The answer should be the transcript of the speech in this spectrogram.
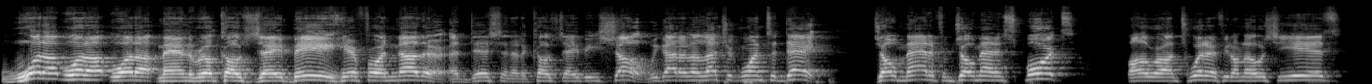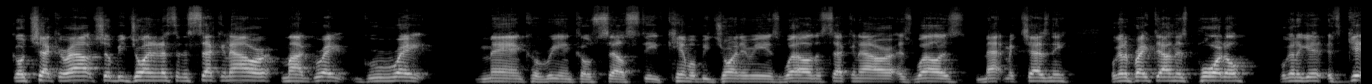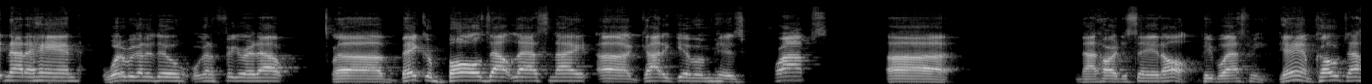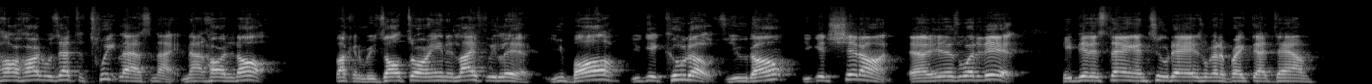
What up, what up, what up, man? The real Coach JB here for another edition of the Coach JB Show. We got an electric one today. Joe Madden from Joe Madden Sports. Follow her on Twitter if you don't know who she is. Go check her out. She'll be joining us in the second hour. My great, great man, Korean coach Steve Kim will be joining me as well in the second hour, as well as Matt McChesney. We're gonna break down this portal. We're gonna get it's getting out of hand. What are we going to do? We're going to figure it out. Uh, Baker balls out last night. Uh, Got to give him his props. Uh, not hard to say at all. People ask me, damn, coach, how hard was that to tweet last night? Not hard at all. Fucking results oriented life we live. You ball, you get kudos. You don't, you get shit on. Uh, it is what it is. He did his thing in two days. We're going to break that down.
